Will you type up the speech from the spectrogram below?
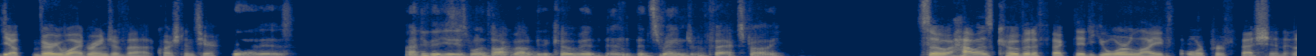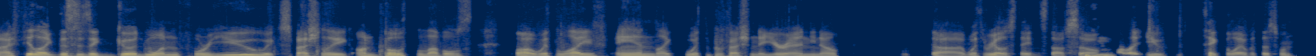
Yep, very wide range of uh, questions here. Yeah, it is. I think the easiest one to talk about would be the COVID and its range of effects, probably. So, how has COVID affected your life or profession? And I feel like this is a good one for you, especially on both levels, uh, with life and like with the profession that you're in. You know, uh, with real estate and stuff. So Mhm. I'll let you take the way with this one.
